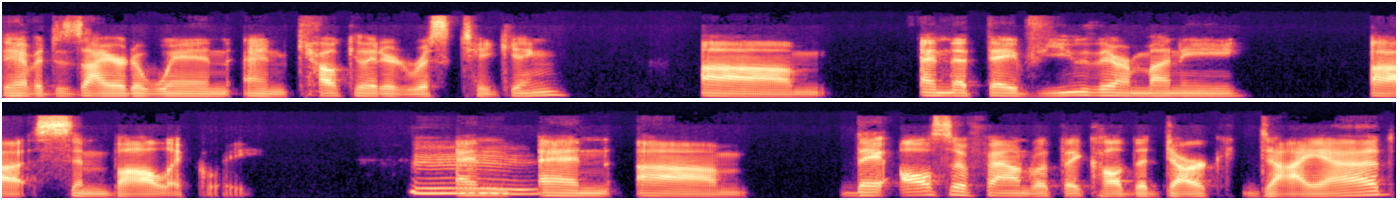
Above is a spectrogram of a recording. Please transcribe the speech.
they have a desire to win and calculated risk taking um and that they view their money uh symbolically Mm. and and um they also found what they called the dark dyad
